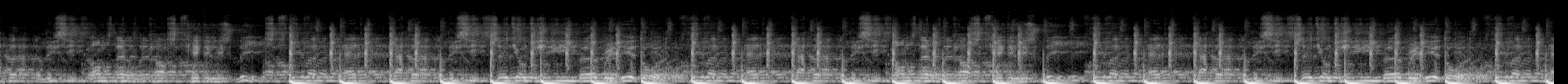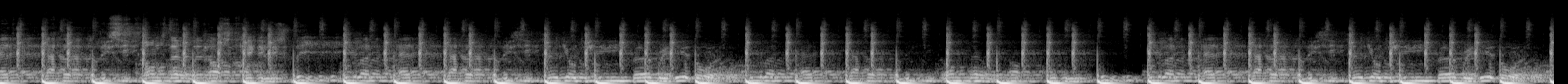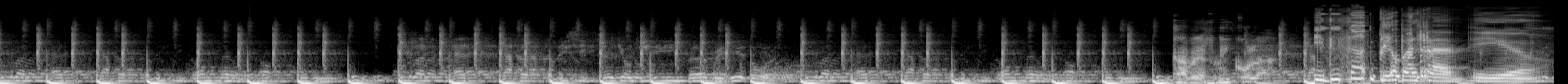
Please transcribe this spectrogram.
Kappa, Elisi, Lonsdale, Lacoste, Kickers, Lee, Spieler, Head, Kappa, Elisi, Sergio Machine, Burberry, Theodore, Urban Radio.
